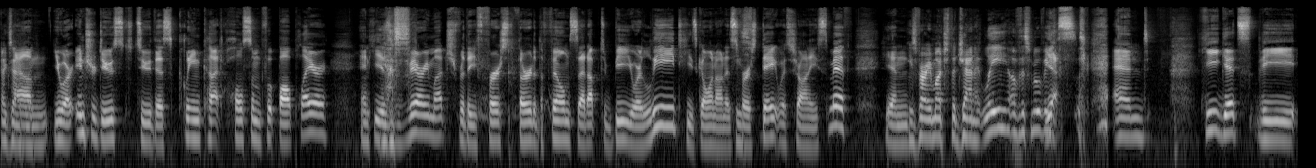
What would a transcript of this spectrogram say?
Exactly. Um, you are introduced to this clean-cut, wholesome football player, and he is Yes. very much for the first third of the film set up to be your lead. He's going on his first date with Shawnee Smith, and he's very much the Janet Leigh of this movie. Yes. And he gets the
